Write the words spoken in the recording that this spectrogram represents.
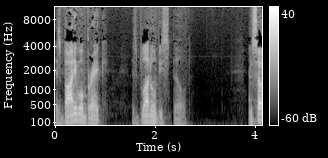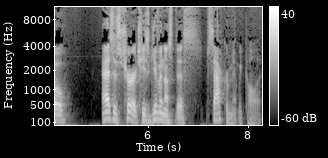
His body will break, his blood will be spilled. And so, as his church, he's given us this sacrament, we call it.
